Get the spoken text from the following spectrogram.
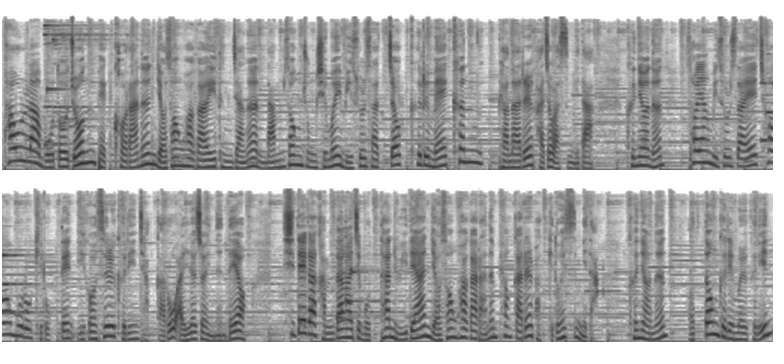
파울라 모더존 베커라는 여성 화가의 등장은 남성 중심의 미술사적 흐름에 큰 변화를 가져왔습니다. 그녀는 서양 미술사에 처음으로 기록된 이것을 그린 작가로 알려져 있는데요. 시대가 감당하지 못한 위대한 여성 화가라는 평가를 받기도 했습니다. 그녀는 어떤 그림을 그린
